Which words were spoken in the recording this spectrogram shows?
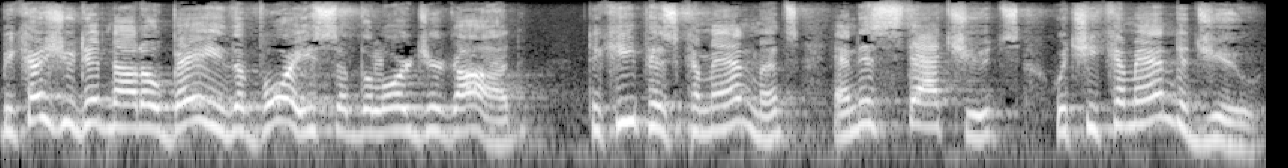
Because you did not obey the voice of the Lord your God to keep his commandments and his statutes which he commanded you.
